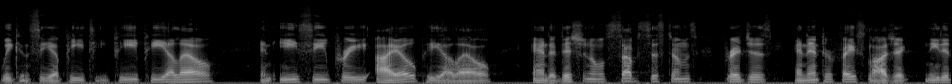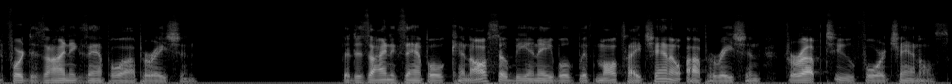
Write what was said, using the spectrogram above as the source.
we can see a PTP PLL, an eCPRI IO PLL, and additional subsystems, bridges, and interface logic needed for design example operation. The design example can also be enabled with multi-channel operation for up to four channels.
